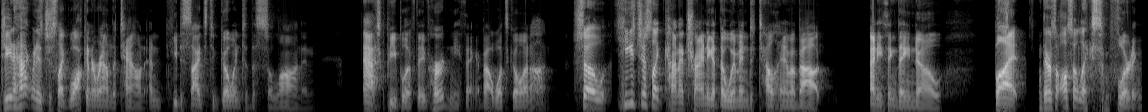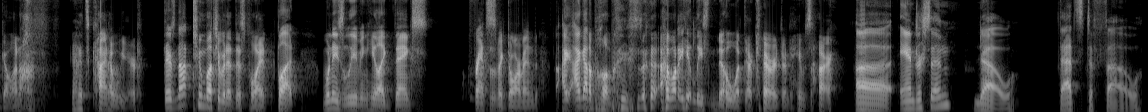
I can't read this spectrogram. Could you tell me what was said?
Gene Hackman is just like walking around the town and he decides to go into the salon and ask people if they've heard anything about what's going on. So he's just like kind of trying to get the women to tell him about anything they know. But there's also like some flirting going on. And it's kind of weird. There's not too much of it at this point, but when he's leaving, he like thanks Frances McDormand. I, I gotta pull up. I want to at least know what their character names are. Uh, Anderson? No, that's Dafoe.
